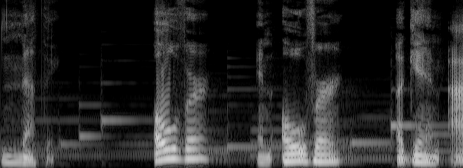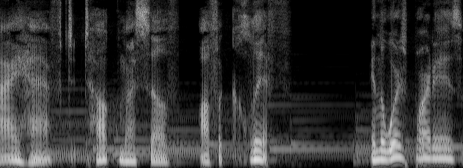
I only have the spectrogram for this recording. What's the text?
nothing. Over and over again, I have to talk myself off a cliff. And the worst part is,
